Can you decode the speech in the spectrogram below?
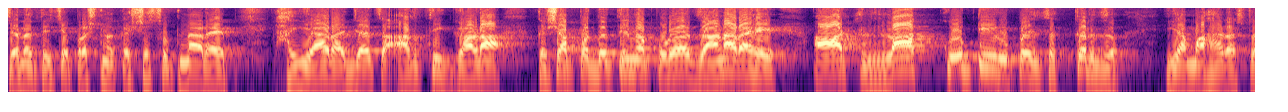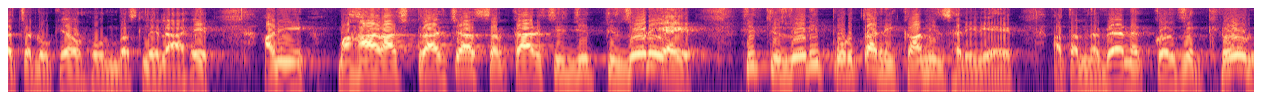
जनतेचे प्रश्न कसे सुटणार आहेत? हा या राज्याचा आर्थिक गाडा कशा पद्धतीनं पुढं जाणार आहे? आठ लाख कोटी रुपयाचं कर्ज या महाराष्ट्राच्या डोक्यावर होऊन बसलेला आहे. आणि महाराष्ट्राच्या सरकारची जी तिजोरी आहे ही तिजोरी पुरता रिकामी झालेली आहे. आता नव्यानं कर्ज घेऊन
